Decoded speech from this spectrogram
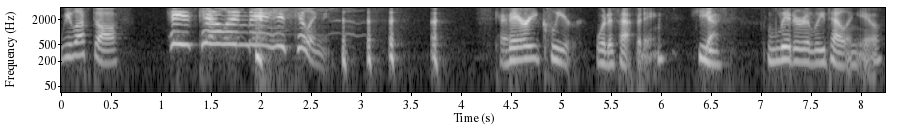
We left off. He's killing me. He's killing me. Okay. Very clear what is happening. He's Yes. literally telling you.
